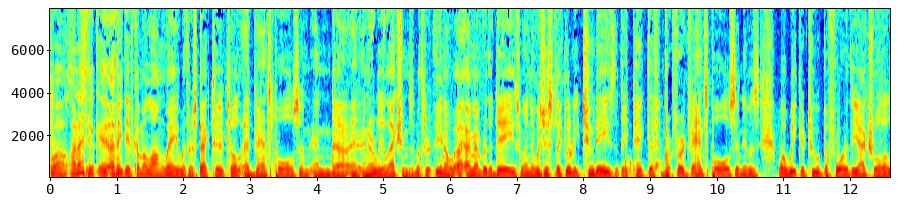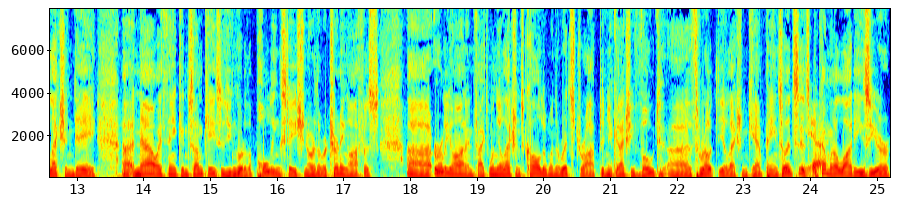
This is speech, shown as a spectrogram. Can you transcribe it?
Well, and I think I think they've come a long way with respect to, to advanced polls and and, uh, and early elections. With you know, I, I, remember the days when it was just like literally two days that they picked yeah. for, for, advanced polls, and it was well, a week or two before the actual election day. Uh, now, I think in some cases you can go to the polling station or the returning office uh, early on. In fact, when the election's called and when the writs dropped, and you can actually vote uh, uh, throughout the election campaign. So it's it's yeah. becoming a lot easier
